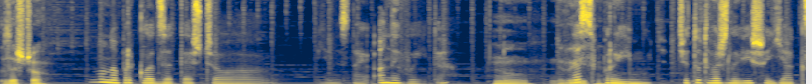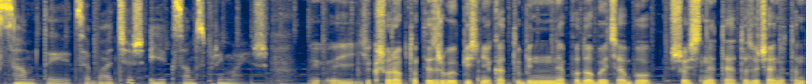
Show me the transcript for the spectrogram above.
За що? Ну, наприклад, за те, що я не знаю, а не вийде. Ну, не вийде. Не сприймуть. Чи тут важливіше, як сам ти це бачиш і як сам сприймаєш? Якщо раптом ти зробив пісню, яка тобі не подобається, або щось не те, то звичайно там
